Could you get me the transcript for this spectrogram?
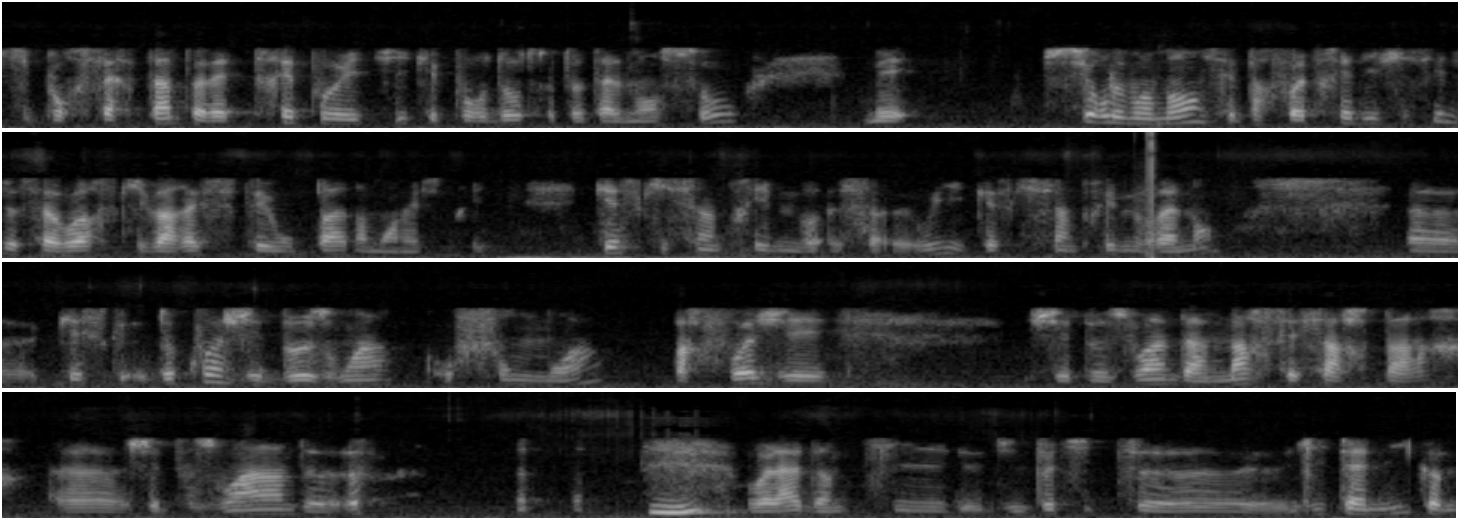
qui pour certains peuvent être très poétiques et pour d'autres totalement sots. Mais sur le moment, c'est parfois très difficile de savoir ce qui va rester ou pas dans mon esprit. Qu'est-ce qui s'imprime Oui, qu'est-ce qui s'imprime vraiment euh, qu'est-ce que, De quoi j'ai besoin au fond de moi? Parfois, j'ai j'ai besoin d'un Mars et ça repart. Euh, j'ai besoin de mmh. voilà d'un petit d'une petite euh, litanie comme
